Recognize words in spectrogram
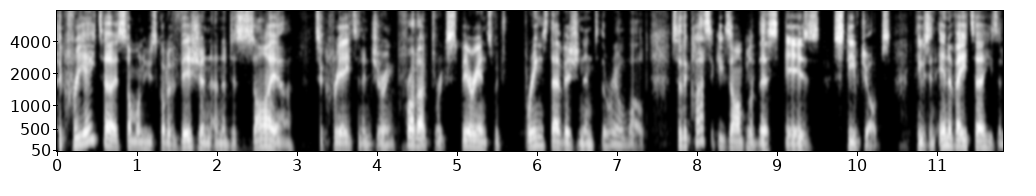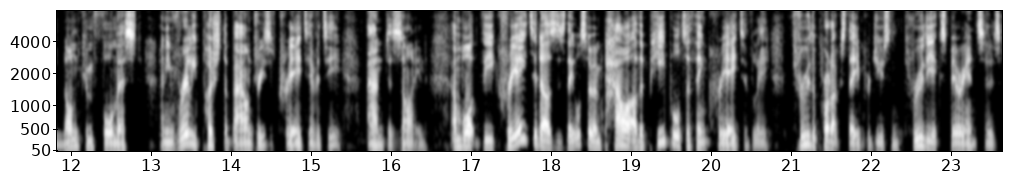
The creator is someone who's got a vision and a desire to create an enduring product or experience which brings their vision into the real world. So, the classic example of this is Steve Jobs. He was an innovator, he's a nonconformist, and he really pushed the boundaries of creativity and design. And what the creator does is they also empower other people to think creatively through the products they produce and through the experiences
